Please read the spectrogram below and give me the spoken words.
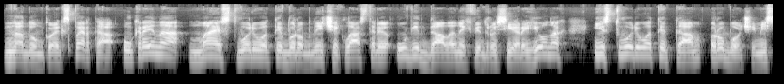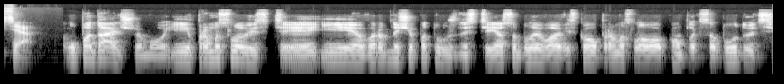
На думку експерта, Україна має створювати виробничі кластери у віддалених від Росії регіонах і створювати там робочі місця. у подальшому і промисловість, е, і виробничі потужності, особливо військово-промислового комплексу, будуть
